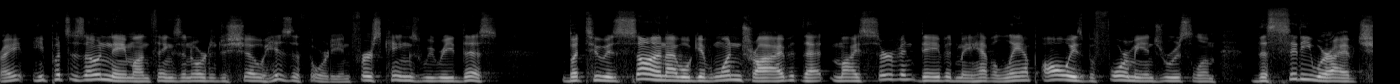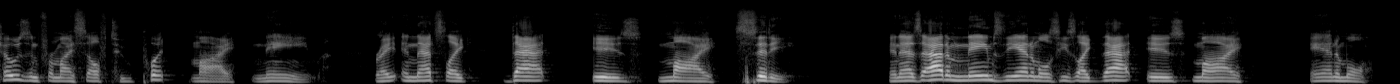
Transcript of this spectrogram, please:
right? He puts his own name on things in order to show his authority. In 1 Kings, we read this But to his son I will give one tribe, that my servant David may have a lamp always before me in Jerusalem, the city where I have chosen for myself to put my name, right? And that's like, that is my city. And as Adam names the animals, he's like, that is my animal.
